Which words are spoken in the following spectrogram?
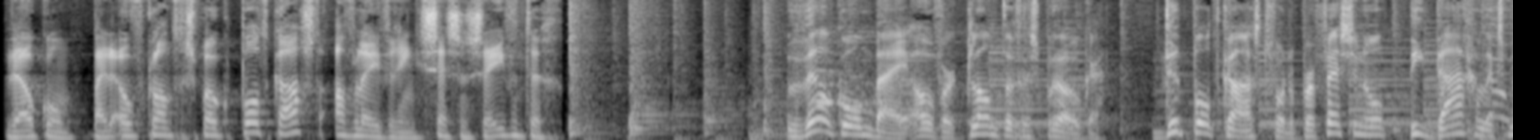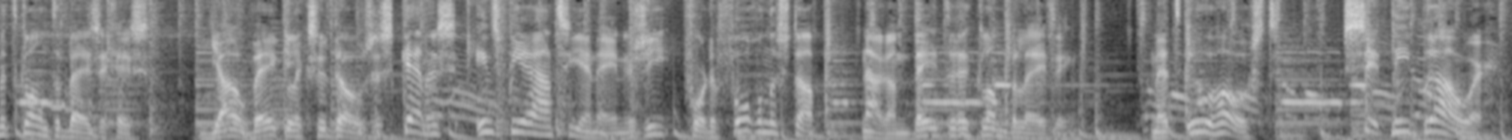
Welkom bij de Over Klant Gesproken podcast, aflevering 76. Welkom bij Over Klanten Gesproken. De podcast voor de professional die dagelijks met klanten bezig is. Jouw wekelijkse dosis kennis, inspiratie en energie voor de volgende stap naar een betere klantbeleving. Met uw host, Sydney Brouwer.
